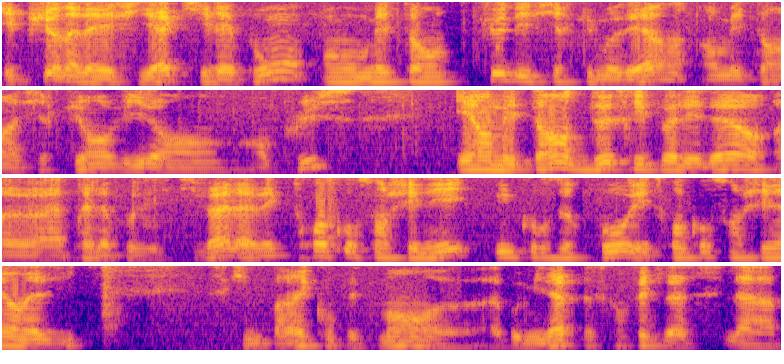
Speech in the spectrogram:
Et puis on a la FIA qui répond en mettant que des circuits modernes, en mettant un circuit en ville en, plus, et en mettant deux triple headers après la pause estivale, avec trois courses enchaînées, une course de repos et trois courses enchaînées en Asie. Ce qui me paraît complètement abominable, parce qu'en fait la,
